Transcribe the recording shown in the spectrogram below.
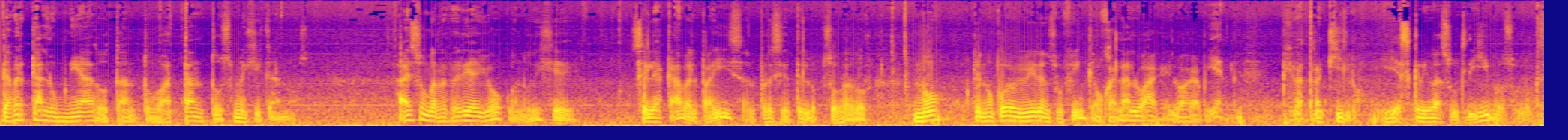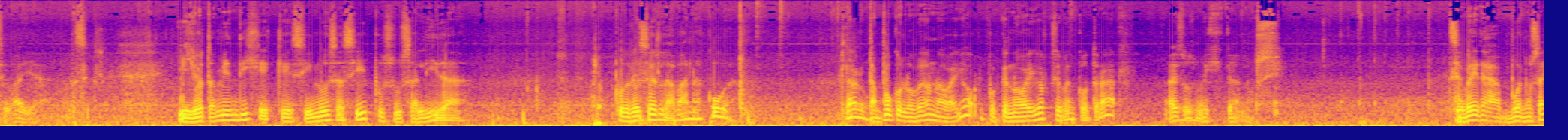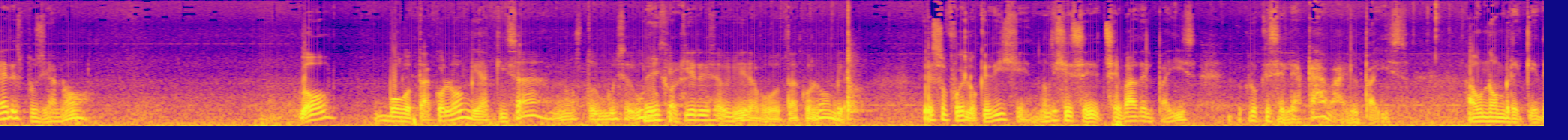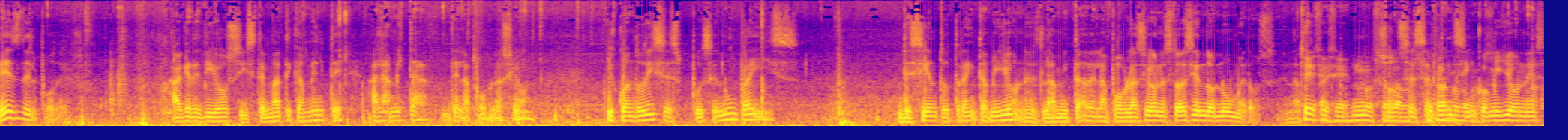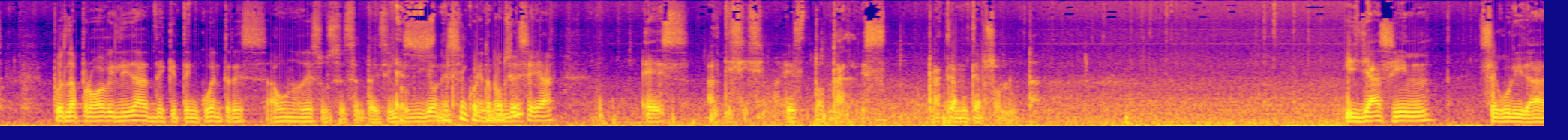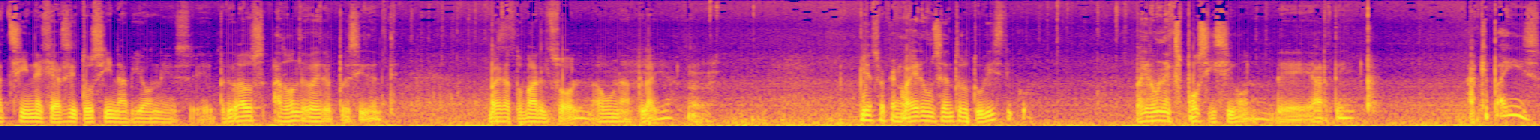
de haber calumniado tanto a tantos mexicanos. A eso me refería yo cuando dije se le acaba el país al presidente López Obrador. No que no pueda vivir en su finca, ojalá lo haga y lo haga bien, viva tranquilo y escriba sus libros o lo que se vaya a hacer. Y yo también dije que si no es así, pues su salida podría ser La Habana, Cuba. Claro. Tampoco lo veo en Nueva York, porque en Nueva York se va a encontrar a esos mexicanos. Se va a ir a Buenos Aires, pues ya no. O Bogotá, Colombia, quizá, no estoy muy seguro que quiere irse a vivir a Bogotá, Colombia. Eso fue lo que dije, no dije se, se va del país, yo creo que se le acaba el país a un hombre que desde el poder agredió sistemáticamente a la mitad de la población. Y cuando dices, pues en un país de 130 millones, la mitad de la población, estoy haciendo números, en sí, sí, sí, son 65 millones, pues la probabilidad de que te encuentres a uno de esos 65 millones en donde sea es altísima, es total, es prácticamente absoluta. Y ya sin seguridad, sin ejército, sin aviones eh, privados, ¿a dónde va a ir el presidente? ¿Va a ir a tomar el sol a una playa? Mm. Pienso que no. ¿Va a ir a un centro turístico? ¿Va a ir a una exposición de arte? ¿A qué país?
